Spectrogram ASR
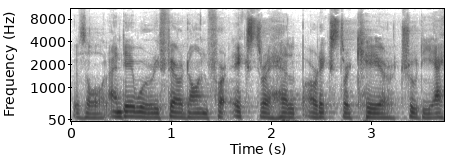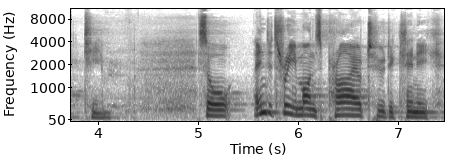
was all. And they were referred on for extra help or extra care through the ACT team. So, in the three months prior to the clinic,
